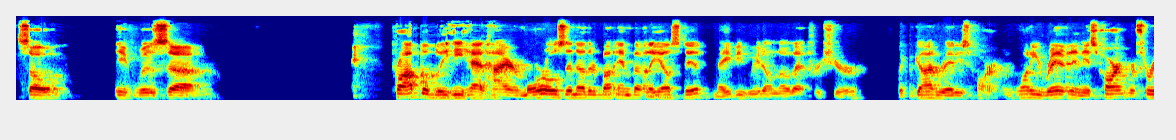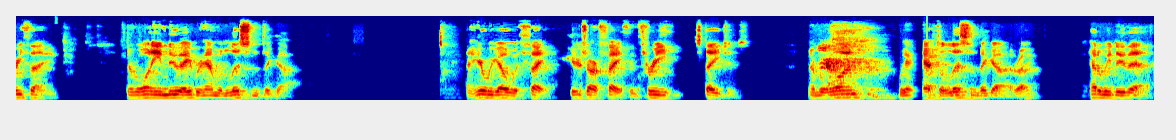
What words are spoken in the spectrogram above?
So it was uh, probably he had higher morals than other anybody else did. Maybe we don't know that for sure. But God read his heart, and what he read in his heart were three things. Number one, he knew Abraham would listen to God. Now here we go with faith. Here's our faith in three stages. Number one, we have to listen to God, right? How do we do that?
